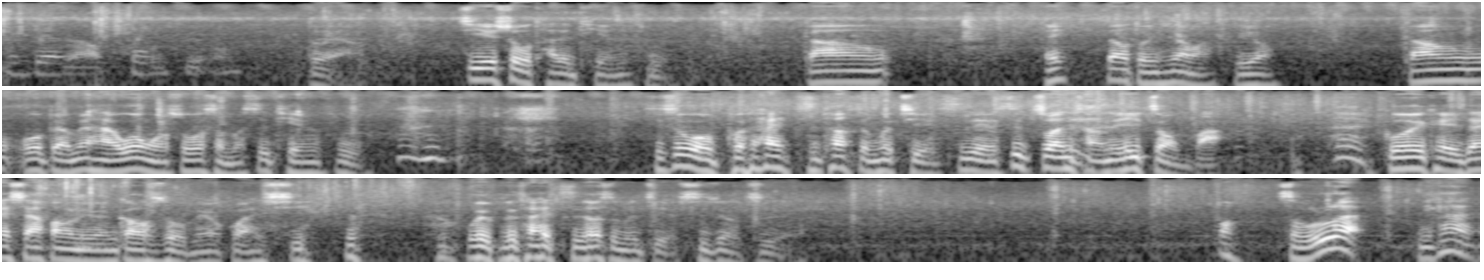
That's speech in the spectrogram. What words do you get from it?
你觉得要破解吗？对啊，接受他的天赋。刚，哎，这要蹲下吗？不用。刚我表妹还问我说什么是天赋，其实我不太知道怎么解释，也是专长的一种吧。各位可以在下方留言告诉我，没有关系。我也不太知道怎么解释就是了。哦，走路了，你看，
